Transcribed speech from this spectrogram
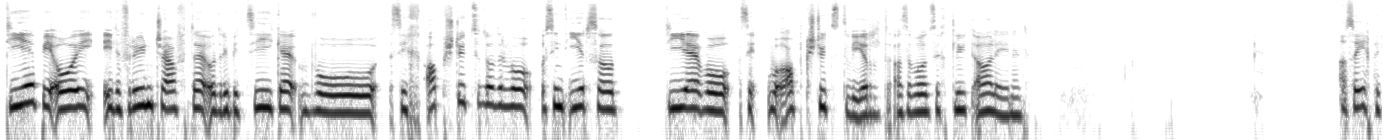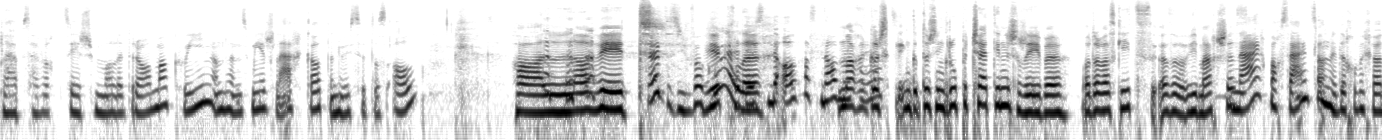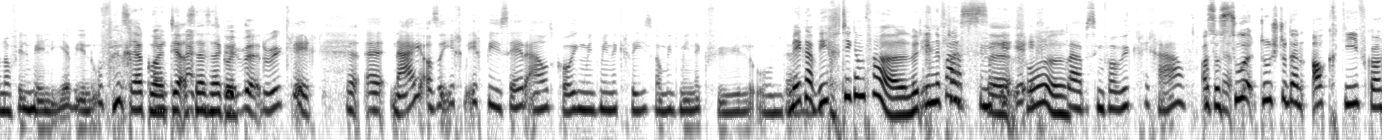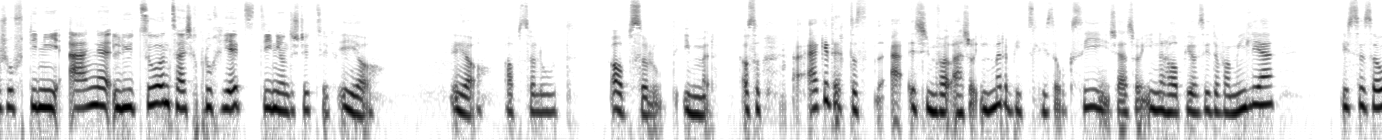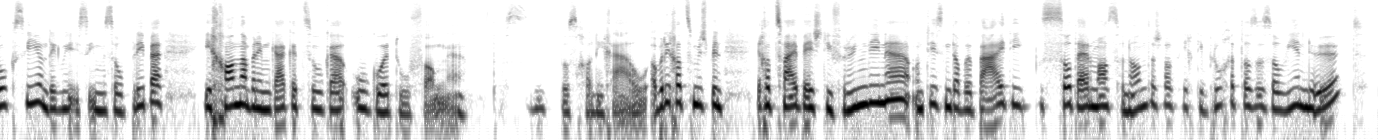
die bei euch in den Freundschaften oder in Beziehungen, wo sich abstützen oder wo sind ihr so die, wo, wo abgestützt wird, also wo sich die Leute anlehnen? Also ich bin, glaube ich, einfach zuerst mal eine Drama-Queen und wenn es mir schlecht geht, dann wissen das alle. I love it. Ja, das ist voll Wirklich? gut. Das sind all das Namen. Nachher gehst du in- den Gruppenchat schreiben Oder was gibt's? Also, wie machst du das? Nein, ich mache es einzeln, weil dann komme ich ja noch viel mehr Liebe und Aufmerksamkeit Sehr gut, ja, sehr, sehr gut. Über, wirklich. Ja. Äh, nein, also ich, ich bin sehr outgoing mit meinen Krisen und mit meinen Gefühlen. Und, äh, Mega wichtig im Fall. Nicht Ich glaube reinfressen. es, ich, Voll. ich glaube es im Fall wirklich auch. Also su tust du dann aktiv gehst auf deine engen Leute zu und sagst, ich brauche jetzt deine Unterstützung? Ja, ja, absolut. Absolut, immer. Also eigentlich, das äh, ist im Fall auch schon immer ein bisschen so gewesen. Ist auch schon innerhalb Jahres in der Familie ist es so gewesen und irgendwie ist es immer so geblieben. Ich kann aber im Gegenzug auch gut auffangen. Das, das kann ich auch. Aber ich habe zum Beispiel, ich habe zwei beste Freundinnen und die sind aber beide so dermaßen anders als ich. Die brauchen das so wie nicht.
